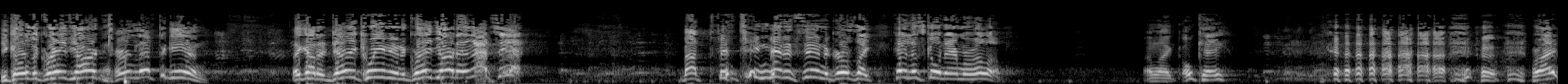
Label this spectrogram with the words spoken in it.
You go to the graveyard and turn left again. They got a Dairy Queen and a graveyard and that's it. About 15 minutes in, the girl's like, hey, let's go to Amarillo. I'm like, okay. right?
